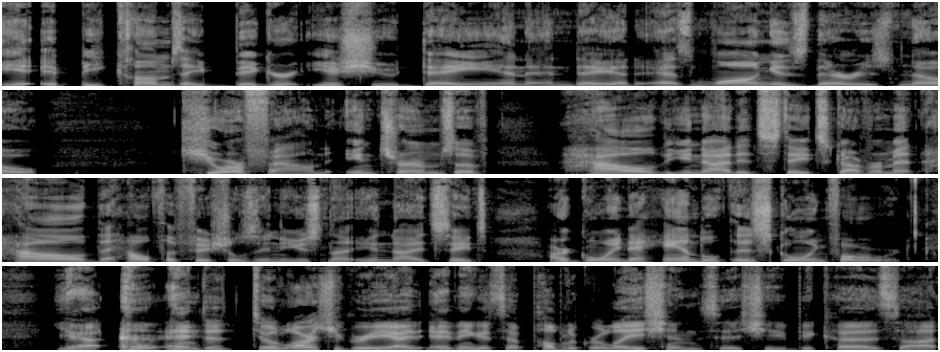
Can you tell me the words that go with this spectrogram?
it becomes a bigger issue day in and day out as long as there is no cure found in terms of how the United States government, how the health officials in the United States are going to handle this going forward. Yeah, and to, to, a large degree, I, I, think it's a public relations issue because uh,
